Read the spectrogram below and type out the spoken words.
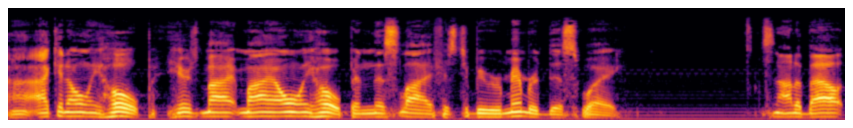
Uh, I can only hope. Here's my, my only hope in this life is to be remembered this way. It's not about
